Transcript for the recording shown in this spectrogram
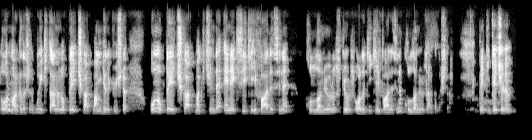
Doğru mu arkadaşlar? Bu iki tane noktayı çıkartmam gerekiyor. İşte o noktayı çıkartmak için de n-2 ifadesini kullanıyoruz diyoruz. Oradaki iki ifadesini kullanıyoruz arkadaşlar. Peki geçelim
